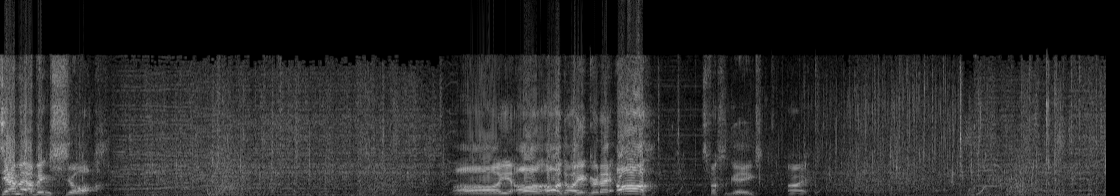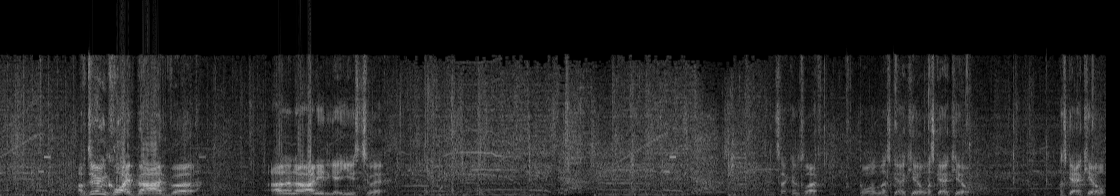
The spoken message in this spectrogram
Damn it, I've been shot! Oh, yeah. Oh, oh, do I get grenade? Oh! Special gauge. Alright. I'm doing quite bad, but... I don't know, I need to get used to it. 10 seconds left. Go on, let's get a kill, let's get a kill. Let's get a kill.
